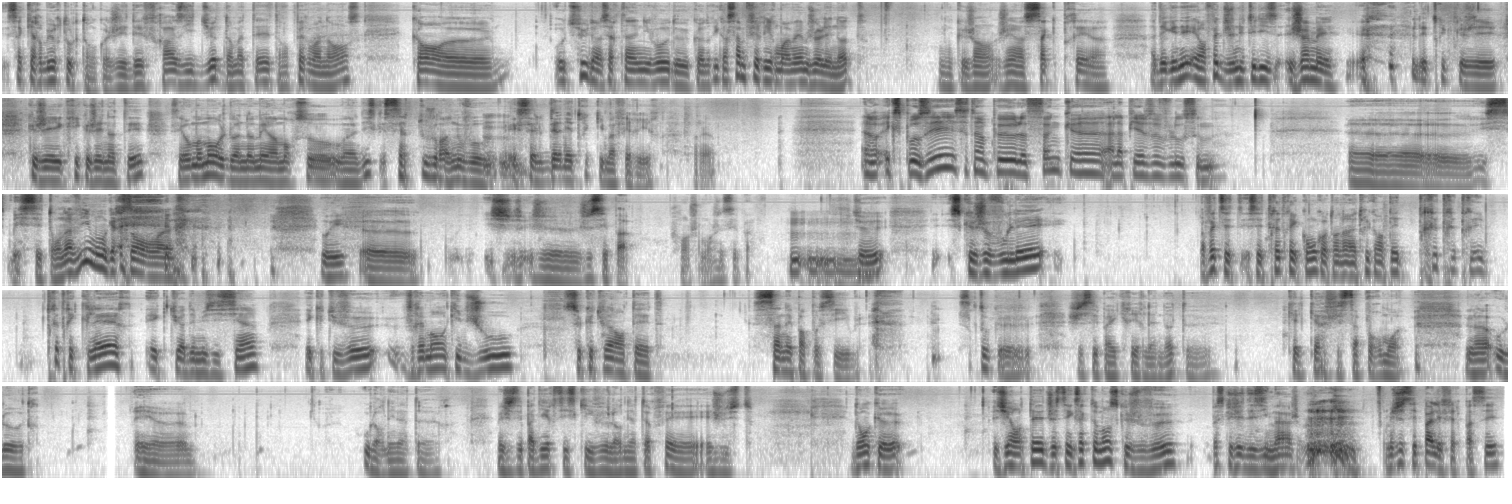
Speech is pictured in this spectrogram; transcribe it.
ça carbure tout le temps. J'ai des phrases idiotes dans ma tête en permanence. Quand euh, au-dessus d'un certain niveau de conneries, quand ça me fait rire moi-même, je les note. Donc j'ai un sac prêt à, à, dégainer. Et en fait, je n'utilise jamais les trucs que j'ai que j'ai écrits, que j'ai notés. C'est au moment où je dois nommer un morceau ou un disque, c'est toujours un nouveau. Et c'est le dernier truc qui m'a fait rire. Voilà. Alors, exposé, c'est un peu le funk euh, à la pierre Vloesem. Euh, mais c'est ton avis, mon garçon. oui, euh, je, je, sais pas. Franchement, je ne sais pas. Mm, mm, mm. ce que je voulais. En fait, c'est très très con quand on a un truc en tête très très très très très clair et que tu as des musiciens et que tu veux vraiment qu'ils jouent ce que tu as en tête ça n'est pas possible. Surtout que je ne sais pas écrire les notes. Euh, quelqu'un fait ça pour moi, l'un ou l'autre. Et euh, ou l'ordinateur. Mais je ne sais pas dire si ce que l'ordinateur fait est, juste. Donc, euh, j'ai en tête, je sais exactement ce que je veux, parce que j'ai des images, mais je ne sais pas les faire passer.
